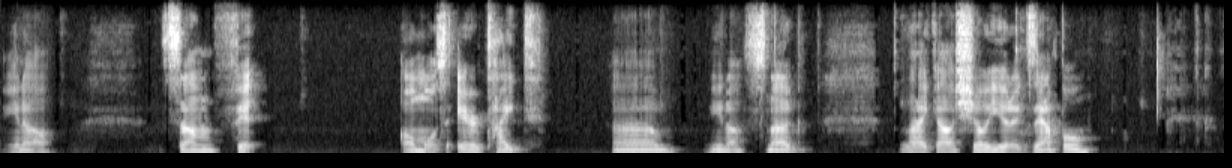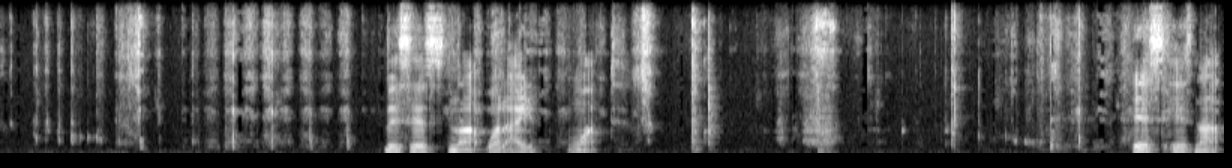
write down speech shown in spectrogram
You know, some fit almost airtight, um, you know, snug. Like I'll show you an example. This is not what I want. This is not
